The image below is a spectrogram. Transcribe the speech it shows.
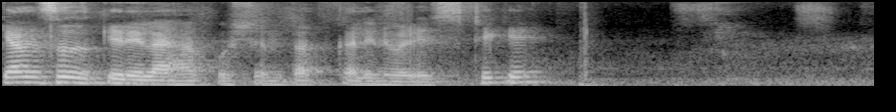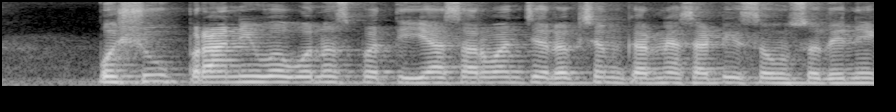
कॅन्सल केलेला आहे हा क्वेश्चन तत्कालीन वेळेस. ठीक आहे? पशु प्राणी व वनस्पती या सर्वांचे रक्षण करण्यासाठी संसदेने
